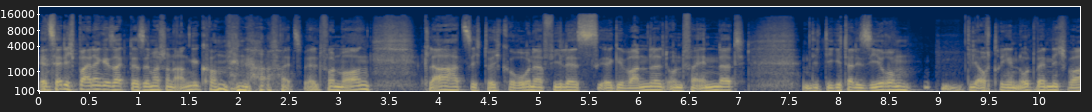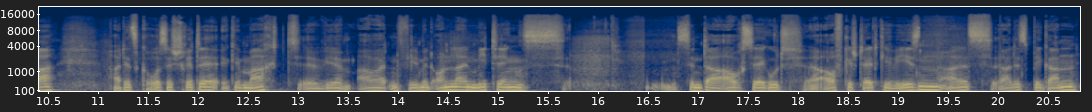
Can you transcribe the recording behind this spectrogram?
jetzt hätte ich beinahe gesagt, da sind wir schon angekommen in der Arbeitswelt von morgen. Klar hat sich durch Corona vieles äh, gewandelt und verändert. Die Digitalisierung, die auch dringend notwendig war, hat jetzt große Schritte gemacht. Wir arbeiten viel mit Online-Meetings sind da auch sehr gut äh, aufgestellt gewesen, als alles begann,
